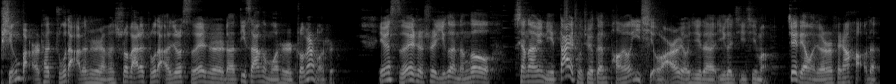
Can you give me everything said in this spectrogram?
平板儿它主打的是什么？说白了，主打的就是 Switch 的第三个模式——桌面模式。因为 Switch 是一个能够相当于你带出去跟朋友一起玩游戏的一个机器嘛，这点我觉得是非常好的。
